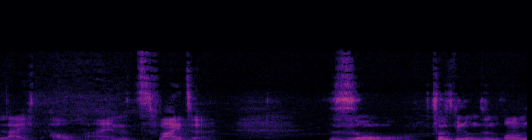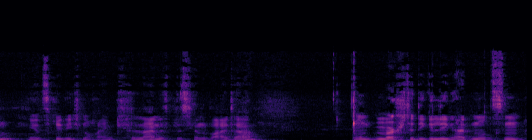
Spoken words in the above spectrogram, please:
leicht auch eine zweite. So, fünf Minuten sind rum. Jetzt rede ich noch ein kleines bisschen weiter und möchte die Gelegenheit nutzen,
